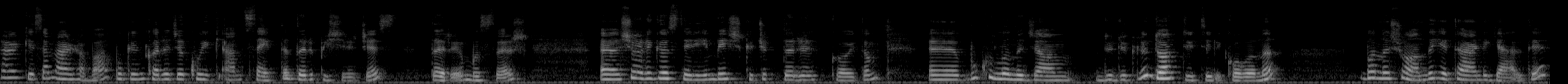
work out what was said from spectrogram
Herkese merhaba. Bugün Karaca Quick and Safe'de darı pişireceğiz. Darı, mısır. Ee, şöyle göstereyim. 5 küçük darı koydum. Ee, bu kullanacağım düdüklü 4 litrelik olanı. Bana şu anda yeterli geldi.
